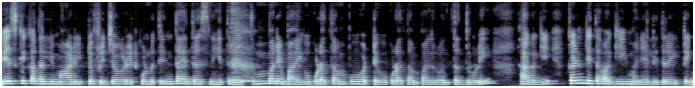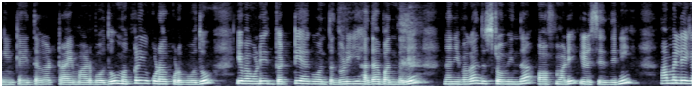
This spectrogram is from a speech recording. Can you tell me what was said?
ಬೇಸಿಗೆ ಕಾಲದಲ್ಲಿ ಮಾಡಿಟ್ಟು ಫ್ರಿಜ್ ಒಳಗಡೆ ಇಟ್ಕೊಂಡು ತಿಂತಾ ಇದ್ದರೆ ಸ್ನೇಹಿತರೆ ತುಂಬಾ ಬಾಯಿಗೂ ಕೂಡ ತಂಪು, ಹೊಟ್ಟೆಗೂ ಕೂಡ ತಂಪಾಗಿರುವಂಥದ್ದು ನೋಡಿ. ಹಾಗಾಗಿ ಖಂಡಿತವಾಗಿ ಮನೆಯಲ್ಲಿದ್ದರೆ ತೆಂಗಿನಕಾಯಿ ಇದ್ದಾಗ ಟ್ರೈ ಮಾಡ್ಬೋದು, ಮಕ್ಕಳಿಗೂ ಕೂಡ ಕೊಡ್ಬೋದು. ಇವಾಗ ನೋಡಿ ಗಟ್ಟಿಯಾಗುವಂಥದ್ದು ಹುಡುಗಿ ಹದ ಬಂದಮೇಲೆ ಇವಾಗ ಅದು ಸ್ಟೋವಿಂದ ಆಫ್ ಮಾಡಿ ಇಳಿಸಿದ್ದೀನಿ. ಆಮೇಲೆ ಈಗ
